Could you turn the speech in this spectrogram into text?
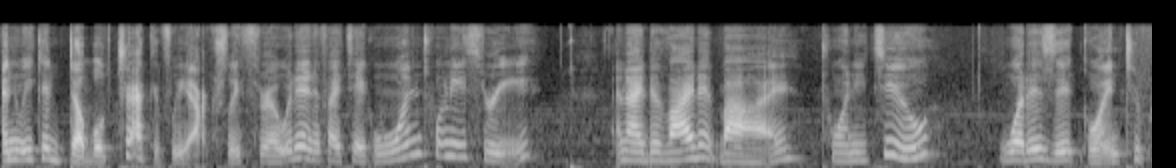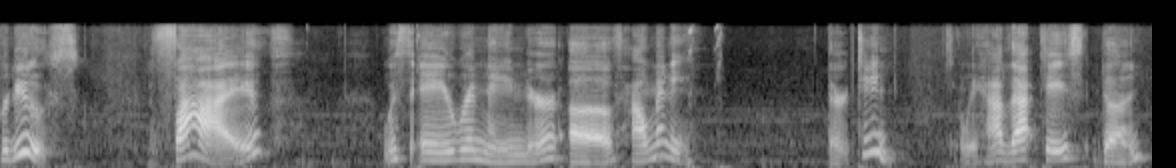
And we could double check if we actually throw it in. If I take 123 and I divide it by 22, what is it going to produce? 5 with a remainder of how many? 13. So we have that case done.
